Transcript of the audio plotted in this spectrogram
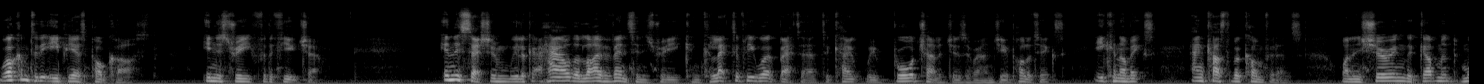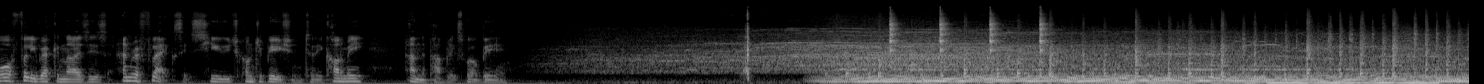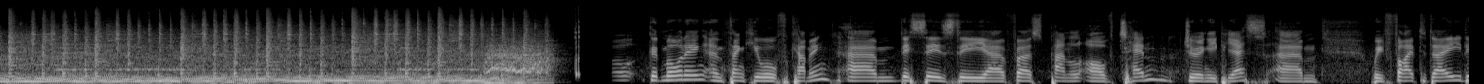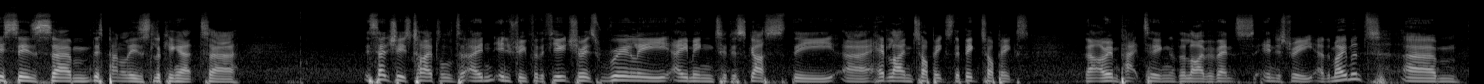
Welcome to the EPS podcast, Industry for the Future. In this session, we look at how the live events industry can collectively work better to cope with broad challenges around geopolitics, economics, and customer confidence, while ensuring the government more fully recognises and reflects its huge contribution to the economy and the public's well-being. Good morning, and thank you all for coming. Um, this is the uh, first panel of 10 during EPS. Um, we've five today. This is um, this panel is looking at uh, essentially it's titled uh, Industry for the Future. It's really aiming to discuss the uh, headline topics, the big topics that are impacting the live events industry at the moment. Um,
